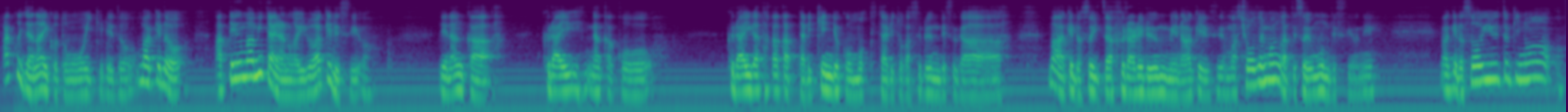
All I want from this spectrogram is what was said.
悪じゃないことも多いけれど、まあけど、当て馬みたいなのがいるわけですよ。で、なんか、位、なんかこう、位が高かったり、権力を持ってたりとかするんですが、まあけどそいつは振られる運命なわけですよ。まあ少女漫画ってそういうもんですよね。まあけどそういう時の、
